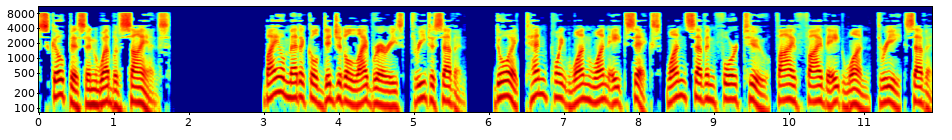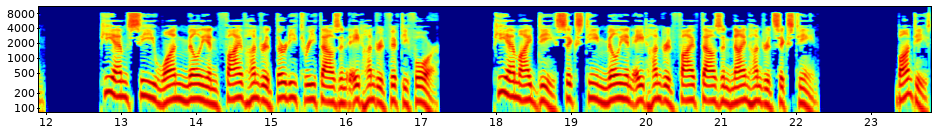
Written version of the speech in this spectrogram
Scopus and Web of Science. Biomedical Digital Libraries, 3–7 doi 10.1186/1742-5581-3-7 PMC 1533854 PMID 16805916 Bontis,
